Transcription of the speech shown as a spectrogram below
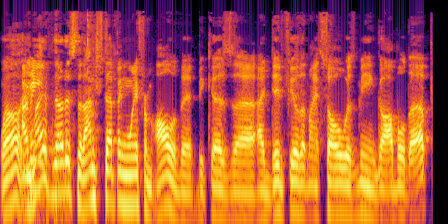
Well, I you mean- might have noticed that I'm stepping away from all of it because uh, I did feel that my soul was being gobbled up,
